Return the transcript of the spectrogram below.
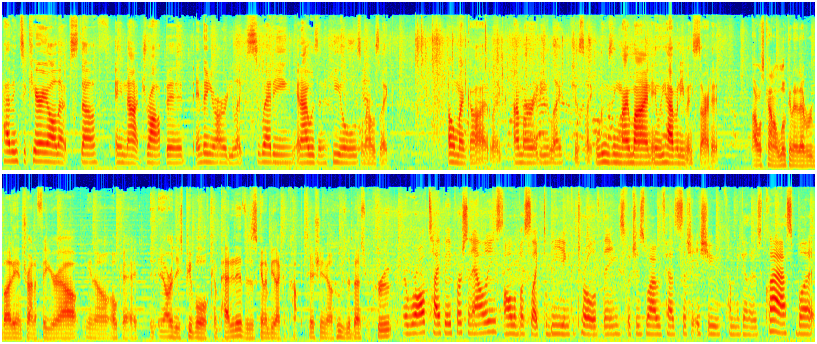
Having to carry all that stuff and not drop it, and then you're already like sweating, and I was in heels, and I was like, oh my God, like I'm already like just like losing my mind and we haven't even started. I was kind of looking at everybody and trying to figure out, you know, okay, are these people competitive? Is this going to be like a competition? You know, who's the best recruit? We're all type A personalities. All of us like to be in control of things, which is why we've had such an issue coming together as a class, but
